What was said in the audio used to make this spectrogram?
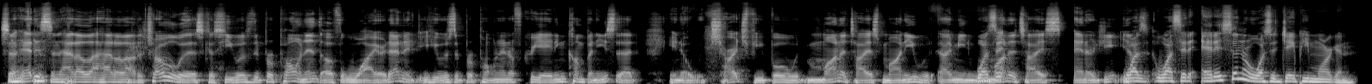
So Edison had a lot, had a lot of trouble with this because he was the proponent of wired energy. He was the proponent of creating companies that you know would charge people, would monetize money. Would I mean, would Was it- monetize energy? Yeah. was was it edison or was it jp morgan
